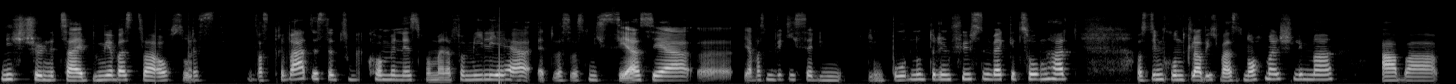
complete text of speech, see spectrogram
nicht schöne Zeit. Bei mir war es zwar auch so, dass was Privates dazu gekommen ist, von meiner Familie her, etwas, was mich sehr, sehr, äh, ja, was mir wirklich sehr den, den Boden unter den Füßen weggezogen hat. Aus dem Grund, glaube ich, war es nochmal schlimmer, aber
